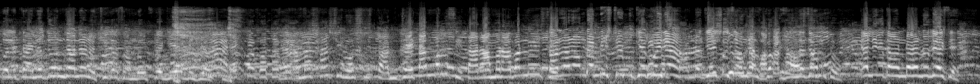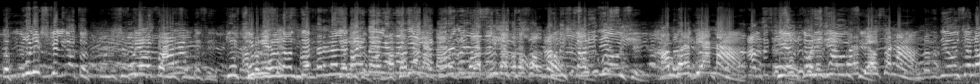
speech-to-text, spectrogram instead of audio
তাহলে তাই না জন জানে না ঠিক আছে আমরা উপরে গিয়ে দেখি। একটা কথা আমার শাশুড়ি অসুস্থ আমি যেতাম বলছি তারা আমার আবার লয়েছে কারণ আমরা মিষ্টি মুখে কই না? আমরা যে কইছি আমরা আমরা যাব এলিগে তো আমরা হেন লইছে তো পুলিশ কে লিগা তো? পুলিশের কে পারমিশন দিছে। কি আমরা হেন আনতে পুলিশ গাড়ি দিয়ে হইছে আমরা দিয়া না। সিএম গাড়ি দিয়ে হইছে দিয়েছে না। আমরা দিয়ে না?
